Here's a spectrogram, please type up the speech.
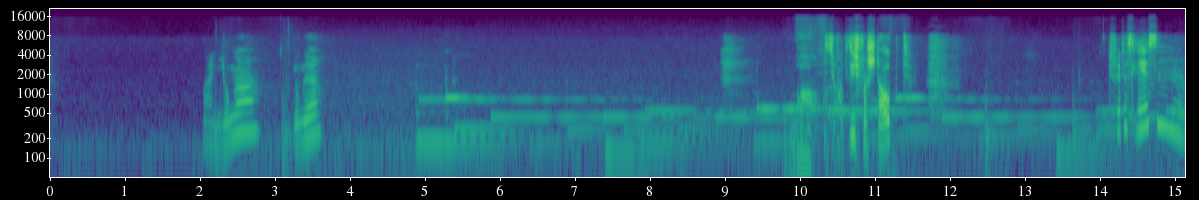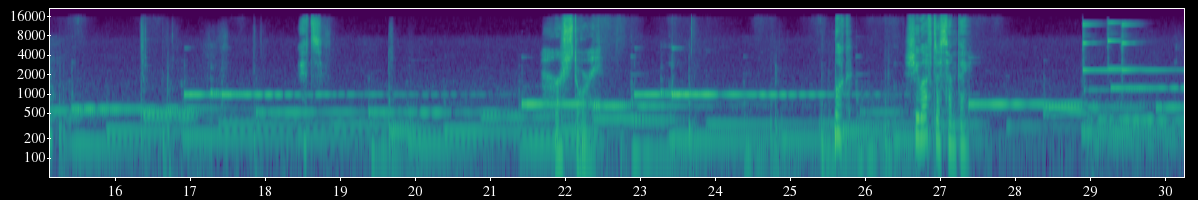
War ein Junge? Junge? Whoa. Ist überhaupt nicht verstaubt. Ich will das lesen. Her story. look. She left us something.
